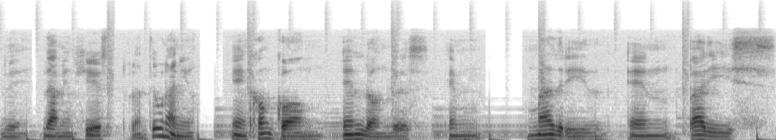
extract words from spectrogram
de Damien Hirst durante un año. En Hong Kong, en Londres, en Madrid, en París,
